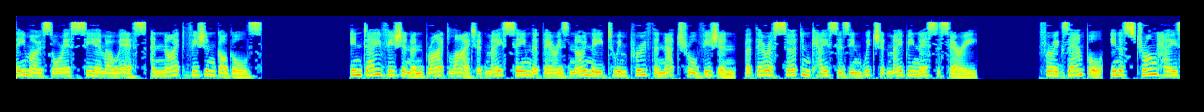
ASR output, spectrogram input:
CMOS or SCMOS and night vision goggles. In day vision and bright light it may seem that there is no need to improve the natural vision, but there are certain cases in which it may be necessary. For example, in a strong haze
